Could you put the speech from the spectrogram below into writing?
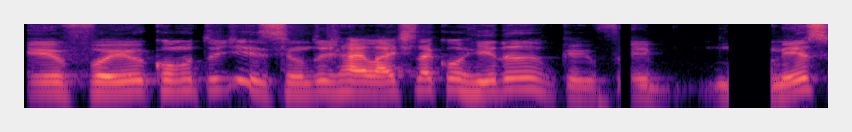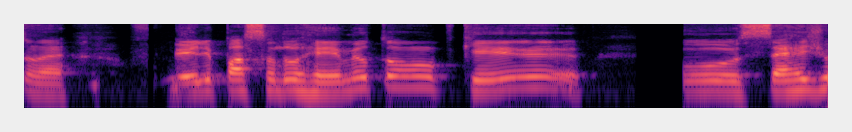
que foi, como tu disse, um dos highlights da corrida, que foi no começo, né? Ele passando o Hamilton, porque o Sérgio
